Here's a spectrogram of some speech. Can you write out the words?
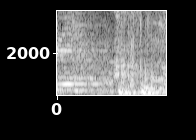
I see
